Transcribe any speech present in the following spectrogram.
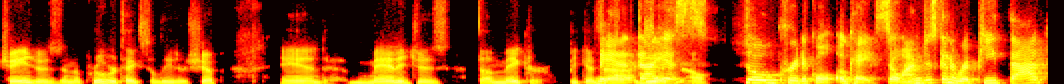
changes and the prover takes the leadership and manages the maker because Man, that, that is, is now so critical. Okay, so yeah. I'm just going to repeat that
